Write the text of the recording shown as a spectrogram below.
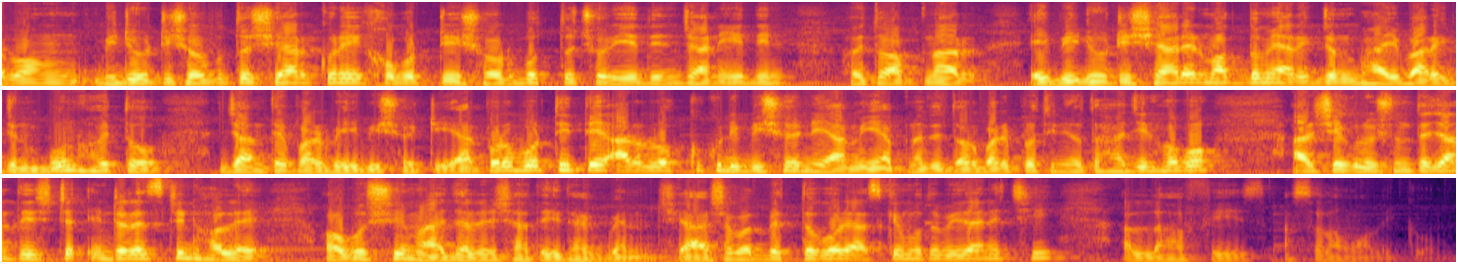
এবং ভিডিওটি সর্বত্র শেয়ার করে এই খবরটি সর্বত্র ছড়িয়ে দিন, জানিয়ে দিন। হয়তো আপনার এই ভিডিওটি শেয়ারের মাধ্যমে আরেকজন ভাই বা আরেকজন বোন হয়তো জানতে পারবে এই বিষয়টি। আর পরবর্তীতে আরও লক্ষ কোটি বিষয় নিয়ে আমি আপনাদের দরবারে প্রতিনিয়ত হাজির হব। আর সেগুলো শুনতে জানতে ইন্টারেস্টেড হলে অবশ্যই মায়াজালের সাথেই থাকবেন। সে আশাবাদ ব্যক্ত করে আজকের মতো বিদায় নিচ্ছি। আল্লাহ হাফিজ। আসসালামু আলাইকুম।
